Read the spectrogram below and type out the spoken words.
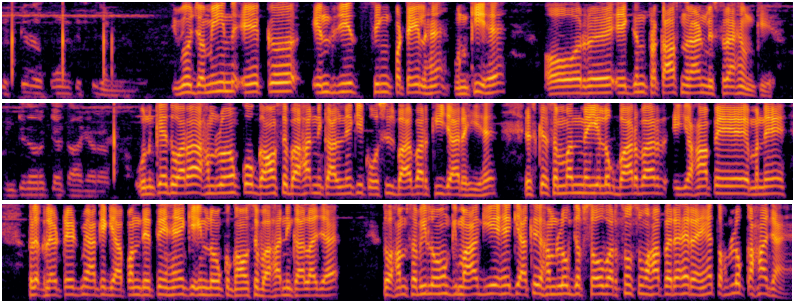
किसके कौन किसकी ज़मीन है? वो ज़मीन एक इंद्रजीत सिंह पटेल हैं उनकी है। और एक जन प्रकाश नारायण मिश्रा हैं उनकी। इनके द्वारा क्या कहा जा रहा है? उनके द्वारा हम लोगों को गाँव से बाहर निकालने की कोशिश बार बार की जा रही है। इसके संबंध में ये लोग बार बार यहाँ पे मैंने कलेक्ट्रेट में आके ज्ञापन देते हैं कि इन लोगों को गाँव से बाहर निकाला जाए। तो हम सभी लोगों की मांग ये है कि आखिर हम लोग जब सौ वर्षों से वहाँ पर रह रहे हैं तो हम लोग कहाँ जाएँ?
